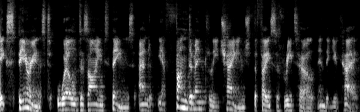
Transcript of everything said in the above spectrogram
experienced well designed things and you know, fundamentally changed the face of retail in the UK.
